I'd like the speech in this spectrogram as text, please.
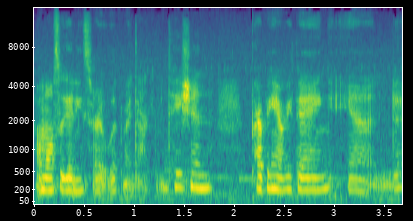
I'm also getting started with my documentation, prepping everything, and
